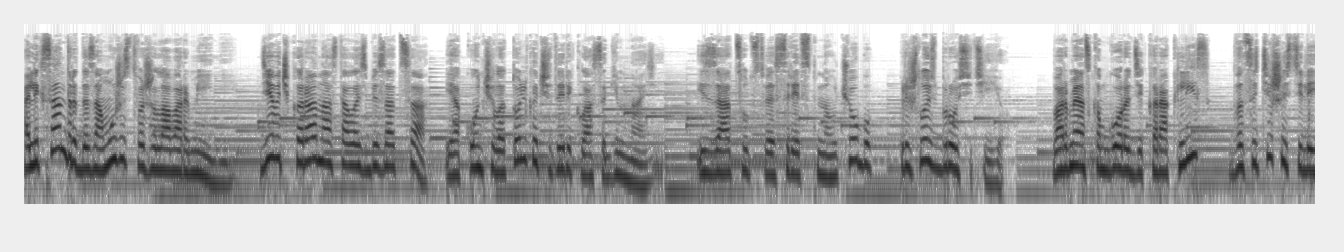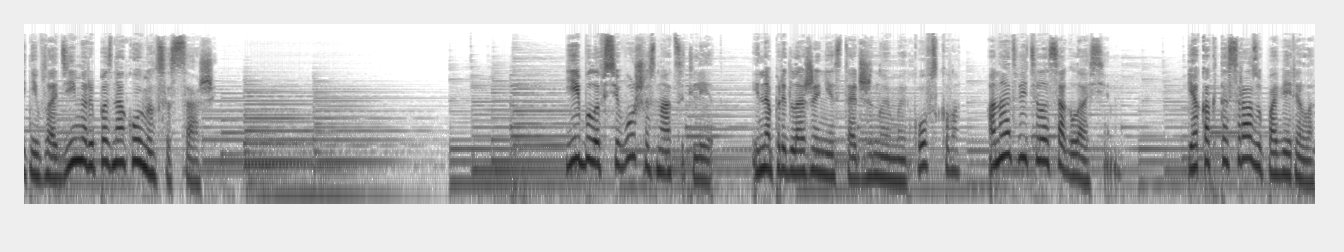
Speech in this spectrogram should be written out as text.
Александра до замужества жила в Армении. Девочка рано осталась без отца и окончила только 4 класса гимназии. Из-за отсутствия средств на учебу пришлось бросить ее. В армянском городе Караклис 26-летний Владимир и познакомился с Сашей. Ей было всего 16 лет, и на предложение стать женой Маяковского она ответила согласием. «Я как-то сразу поверила,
